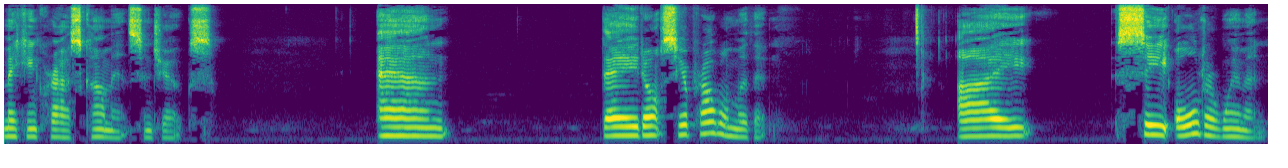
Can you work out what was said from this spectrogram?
making crass comments and jokes. And they don't see a problem with it. I see older women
